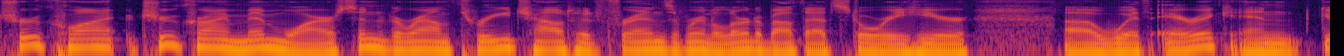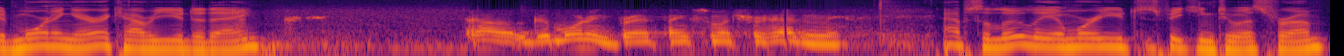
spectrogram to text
true crime, true crime memoir centered around three childhood friends. We're going to learn about that story here uh, with Eric. And good morning, Eric. How are you today? Oh, good morning, Brent. Thanks so much for having me. Absolutely. And where are you speaking to us from?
